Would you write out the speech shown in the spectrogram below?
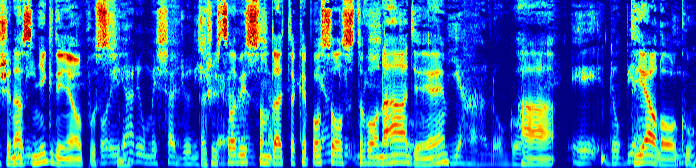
že nás nikdy neopustí. Takže chcel by som dať také posolstvo nádeje a dialógu.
